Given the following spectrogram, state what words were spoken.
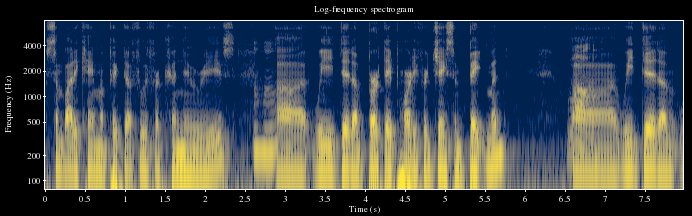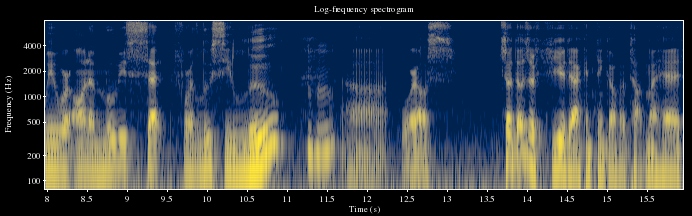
somebody came and picked up food for Keanu Reeves. Mm-hmm. Uh, we did a birthday party for Jason Bateman. Wow. Uh, we did a we were on a movie set for Lucy Liu. mm-hmm. Uh, where else? So those are a few that I can think of off the top of my head.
